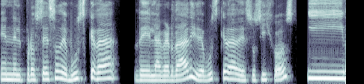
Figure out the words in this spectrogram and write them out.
en el proceso de búsqueda de la verdad y de búsqueda de sus hijos. Y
